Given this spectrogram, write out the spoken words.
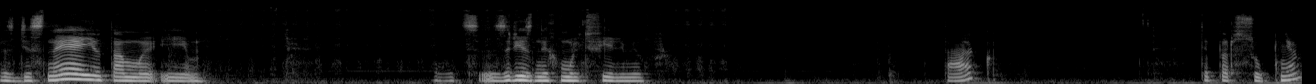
з Діснею, там і з різних мультфільмів. Так. Тепер сукня.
